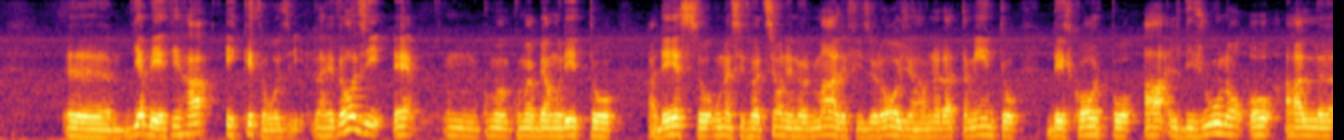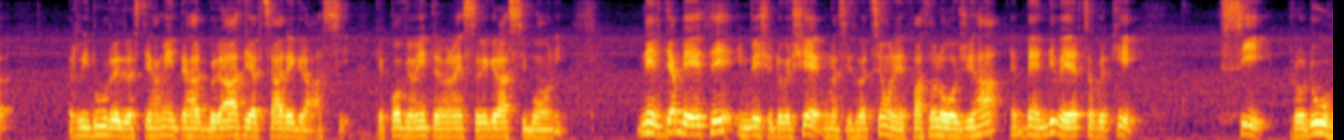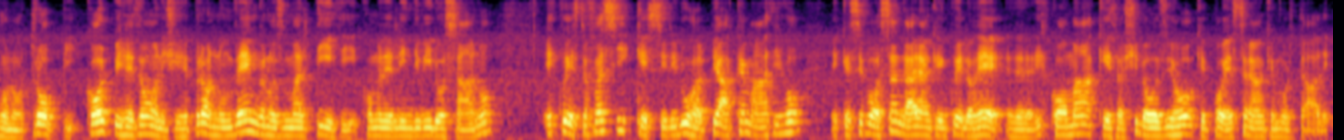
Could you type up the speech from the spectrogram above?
eh, diabetica e chetosi. La chetosi è, mh, mm, come, come, abbiamo detto adesso, una situazione normale, fisiologica, un adattamento del corpo al digiuno o al ridurre drasticamente i carboidrati e alzare i grassi, che poi ovviamente devono essere grassi buoni. Nel diabete, invece, dove c'è una situazione patologica, è ben diverso perché si producono troppi corpi chetonici che però non vengono smaltiti come nell'individuo sano e questo fa sì che si riduca il pH ematico e che si possa andare anche in quello che è eh, il coma chetoacidosico che può essere anche mortale.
